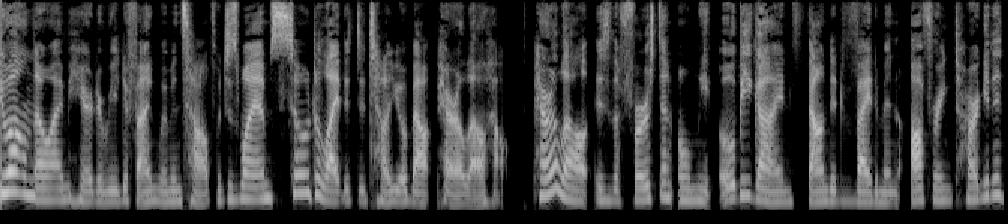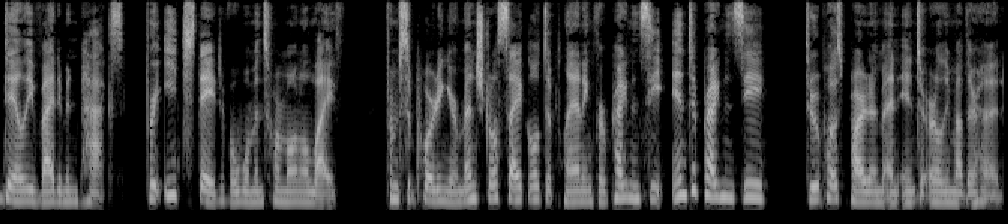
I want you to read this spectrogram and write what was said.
You all know I'm here to redefine women's health, which is why I'm so delighted to tell you about Parallel Health. Parallel is the first and only OB-GYN founded vitamin offering targeted daily vitamin packs for each stage of a woman's hormonal life, from supporting your menstrual cycle to planning for pregnancy into pregnancy through postpartum and into early motherhood.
